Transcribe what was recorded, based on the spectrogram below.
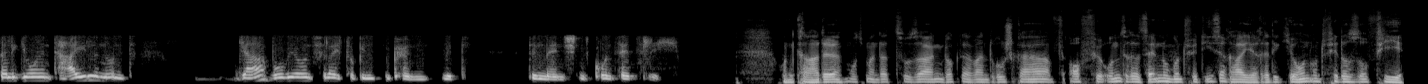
Religionen teilen und ja, wo wir uns vielleicht verbinden können mit den Menschen grundsätzlich. Und gerade muss man dazu sagen, Dr. Wandruschka, auch für unsere Sendung und für diese Reihe Religion und Philosophie,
